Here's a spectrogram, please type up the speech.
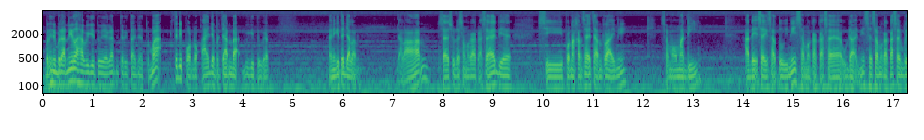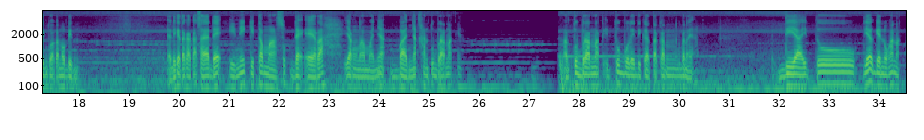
berani-berani lah begitu ya kan ceritanya. Cuma kita di pondok aja bercanda begitu kan. Nah, ini kita jalan. Jalan saya sudah sama kakak saya dia si ponakan saya Chandra ini sama Om Adi. Adik saya yang satu ini sama kakak saya udah ini saya sama kakak saya yang paling tua kan Nurdin jadi kata kakak saya, Dek, ini kita masuk daerah yang namanya banyak hantu beranaknya. Hantu beranak itu boleh dikatakan gimana ya? Dia itu dia gendong anak.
